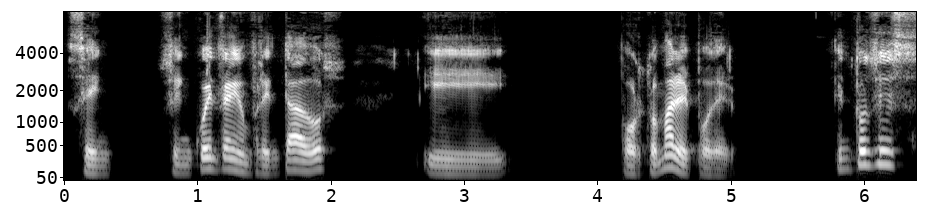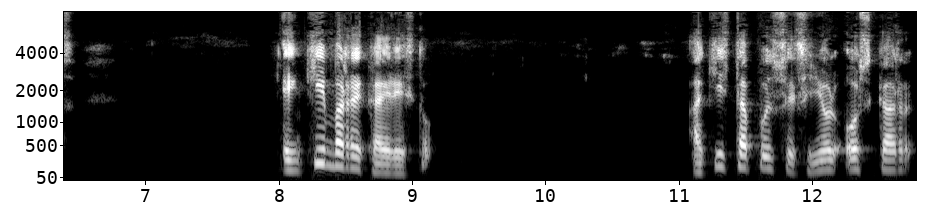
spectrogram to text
se, se encuentran enfrentados y por tomar el poder. Entonces, ¿en quién va a recaer esto? Aquí está pues el señor Óscar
